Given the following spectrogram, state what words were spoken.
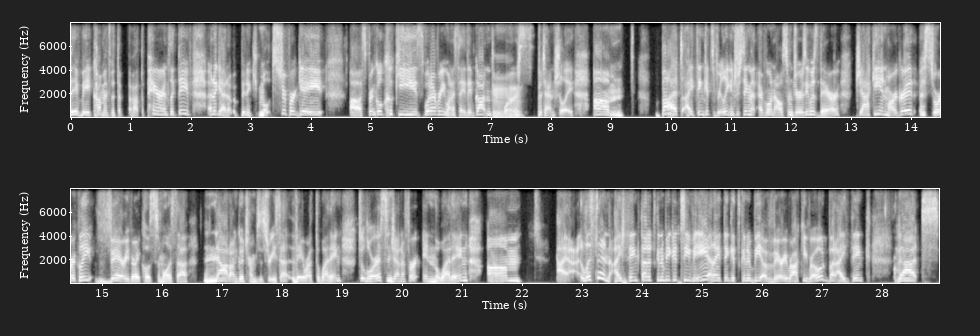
they've made comments with the, about the parents. Like they've, and again, been a stripper gate, uh, sprinkle cookies, whatever you want to say. They've gotten through mm. worse potentially. Um, but I think it's really interesting that everyone else from Jersey was there. Jackie and Margaret, historically, very, very close to Melissa, not on good terms with Teresa. They were at the wedding. Dolores and Jennifer in the wedding. Yeah. Um, I, listen, I think that it's going to be good TV and I think it's going to be a very rocky road, but I think that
